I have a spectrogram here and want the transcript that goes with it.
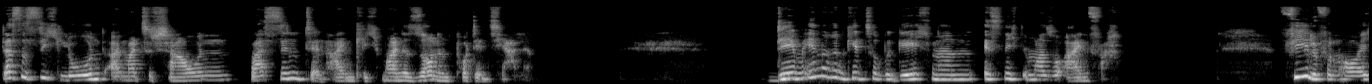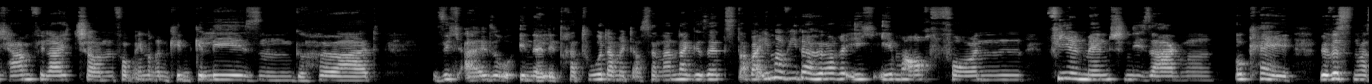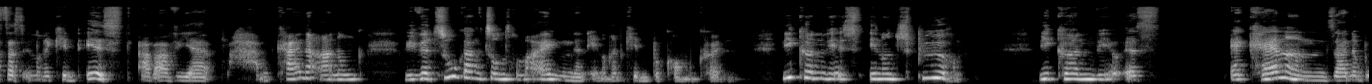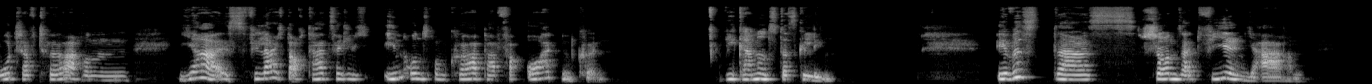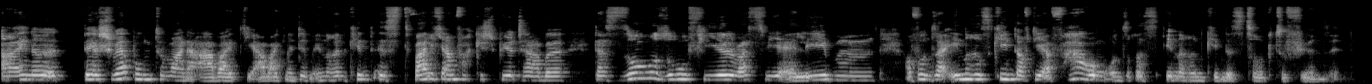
dass es sich lohnt, einmal zu schauen, was sind denn eigentlich meine Sonnenpotenziale? Dem inneren Kind zu begegnen, ist nicht immer so einfach. Viele von euch haben vielleicht schon vom inneren Kind gelesen, gehört, sich also in der Literatur damit auseinandergesetzt. Aber immer wieder höre ich eben auch von vielen Menschen, die sagen, okay, wir wissen, was das innere Kind ist, aber wir haben keine Ahnung, wie wir Zugang zu unserem eigenen inneren Kind bekommen können. Wie können wir es in uns spüren? Wie können wir es erkennen, seine Botschaft hören? Ja, es vielleicht auch tatsächlich in unserem Körper verorten können. Wie kann uns das gelingen? Ihr wisst, dass schon seit vielen Jahren eine der Schwerpunkte meiner Arbeit die Arbeit mit dem inneren Kind ist, weil ich einfach gespürt habe, dass so, so viel, was wir erleben, auf unser inneres Kind, auf die Erfahrung unseres inneren Kindes zurückzuführen sind.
